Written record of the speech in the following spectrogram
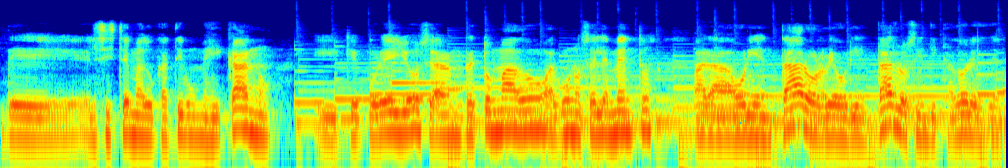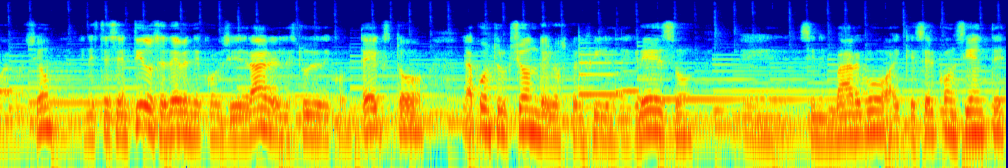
del sistema educativo mexicano y que por ello se han retomado algunos elementos para orientar o reorientar los indicadores de evaluación. En este sentido se deben de considerar el estudio de contexto, la construcción de los perfiles de egreso, eh, sin embargo, hay que ser consciente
